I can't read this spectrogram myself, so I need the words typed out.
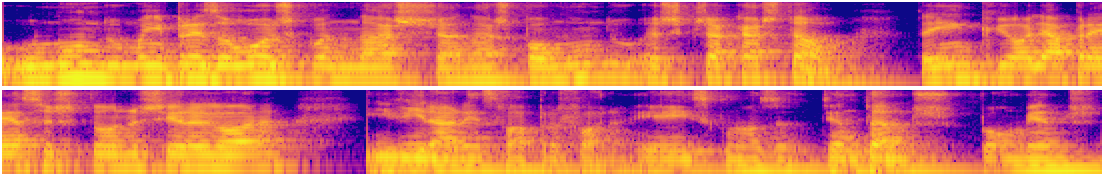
O mundo, uma empresa hoje, quando nasce, já nasce para o mundo, as que já cá estão, têm que olhar para essas que estão a nascer agora e virarem-se lá para fora. É isso que nós tentamos, pelo menos,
